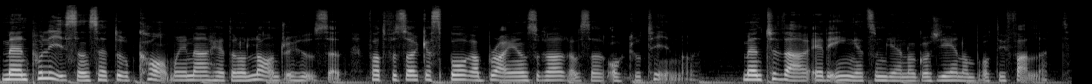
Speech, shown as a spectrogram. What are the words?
Men polisen sätter upp kameror i närheten av Laundryhuset för att försöka spåra Brians rörelser och rutiner. Men tyvärr är det inget som ger något genombrott i fallet.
